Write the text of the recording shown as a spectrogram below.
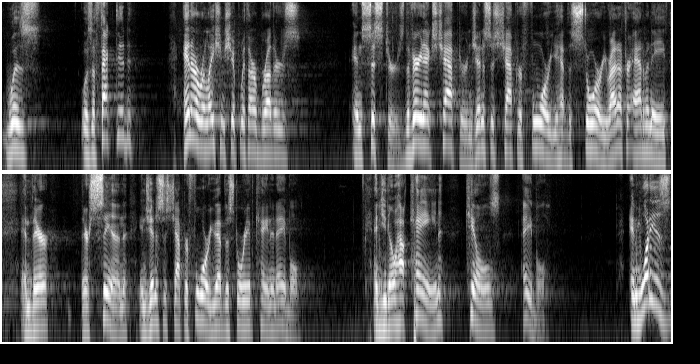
was, was affected and our relationship with our brothers and sisters. The very next chapter, in Genesis chapter 4, you have the story right after Adam and Eve and their, their sin. In Genesis chapter 4, you have the story of Cain and Abel. And you know how Cain kills Abel. And what is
